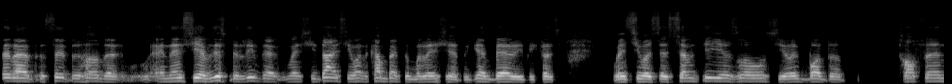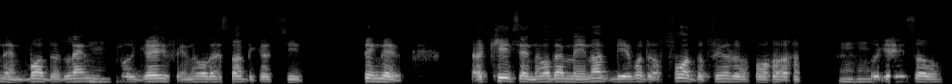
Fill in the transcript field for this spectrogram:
then I have to say to her that, and then she have this belief that when she dies, she want to come back to Malaysia to get buried because when she was at 70 years old, she already bought the coffin and bought the land Mm. for grave and all that stuff because she think that kids and all that may not be able to afford the funeral for her. Mhm. Okay, so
